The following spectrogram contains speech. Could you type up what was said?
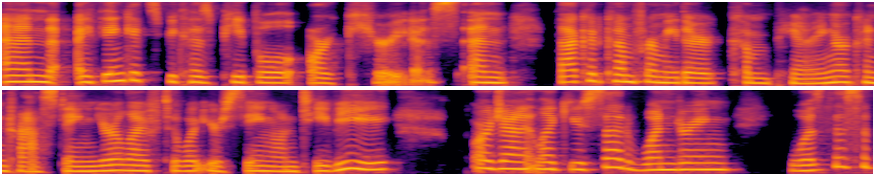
And I think it's because people are curious. And that could come from either comparing or contrasting your life to what you're seeing on TV, or Janet, like you said, wondering was this a,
